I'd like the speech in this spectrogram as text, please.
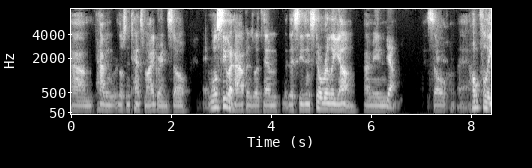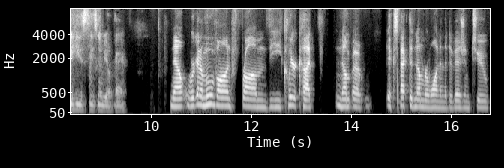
um, having those intense migraines. So we'll see what happens with him. This season he's still really young. I mean yeah. so hopefully he's he's going to be okay. Now we're going to move on from the clear cut number uh, expected number one in the division to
